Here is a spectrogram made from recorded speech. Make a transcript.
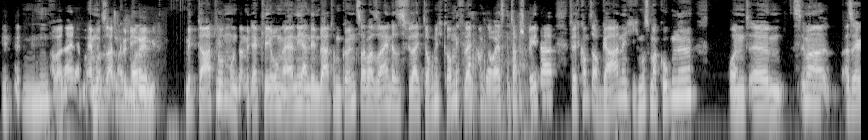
Mhm. Aber nein, er, er muss es ankündigen. Mit, Datum und dann mit Erklärung, äh, nee, an dem Datum könnte es aber sein, dass es vielleicht doch nicht kommt. Vielleicht kommt es auch erst einen Tag später. Vielleicht kommt es auch gar nicht. Ich muss mal gucken, ne? Und ähm, ist immer, also er,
